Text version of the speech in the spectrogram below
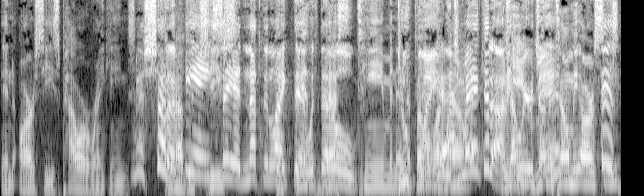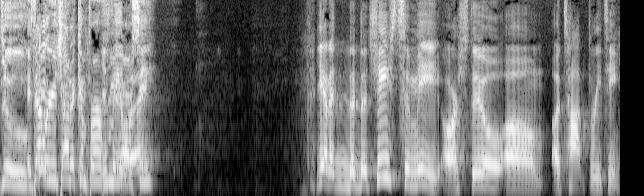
in RC's power rankings. Man, shut up. He ain't Chiefs, said nothing like that with that old team in Duke NFL language. right man, get out Is of that here, what you're man. trying to tell me, RC? This dude. Is that what you're trying to confirm for me, RC? Yeah, the, the, the, Chiefs to me are still um, a top three team.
